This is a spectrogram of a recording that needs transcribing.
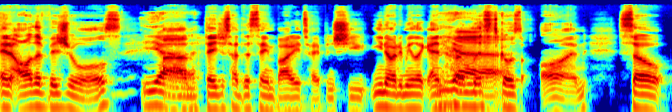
and all the visuals yeah, um, they just had the same body type and she you know what i mean like and her Yeah. list goes on so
